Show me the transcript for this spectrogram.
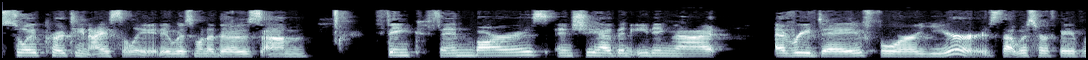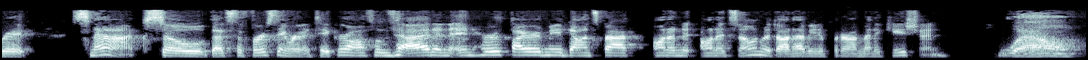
soy protein isolate. It was one of those." Um, think thin bars and she had been eating that every day for years. That was her favorite snack. So that's the first thing we're going to take her off of that, and, and her thyroid may bounce back on an, on its own without having to put her on medication. Wow.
